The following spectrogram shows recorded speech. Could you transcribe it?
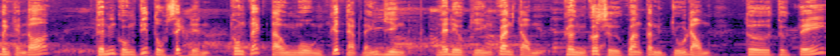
Bên cạnh đó, tỉnh cũng tiếp tục xác định công tác tạo nguồn kết nạp đảng viên là điều kiện quan trọng cần có sự quan tâm chủ động từ thực tế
